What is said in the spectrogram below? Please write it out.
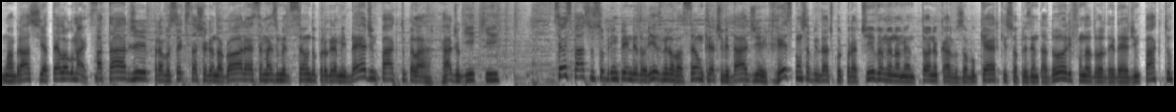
Um abraço e até logo mais. Boa tarde para você que está chegando agora. Essa é mais uma edição do programa Ideia de Impacto pela Rádio Geek. Seu espaço sobre empreendedorismo, inovação, criatividade e responsabilidade corporativa. Meu nome é Antônio Carlos Albuquerque, sou apresentador e fundador da Ideia de Impacto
